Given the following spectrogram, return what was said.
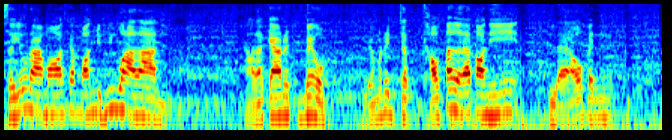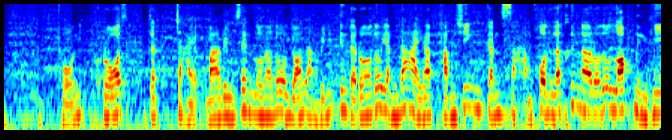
เซอร์โยรามอสครับบอลอยู่ที่วาลานเอาแล้วแกริตเบลเรือมาริดจะเคาน์เตอร์แล้วตอนนี้แล้วเป็นโทนี่โครส จะจ่ายออกมาริมเส้นโรนัลโดย้อนหลังไปนิดนึงแต่โรนัลโดยังได้ครับทำชิ่งกัน 3 คนแล้วขึ้นมาโรนัลโดล็อก1ที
